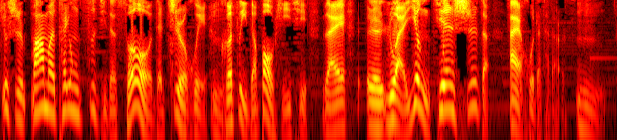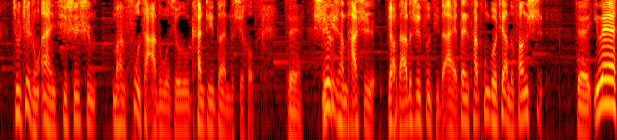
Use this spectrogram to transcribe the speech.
就是妈妈她用自己。的所有的智慧和自己的暴脾气，来呃软硬兼施的爱护着她的儿子。嗯，就这种爱其实是蛮复杂的。我觉得我看这一段的时候，对，实际上他是表达的是自己的爱，但是他通过这样的方式。对，因为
